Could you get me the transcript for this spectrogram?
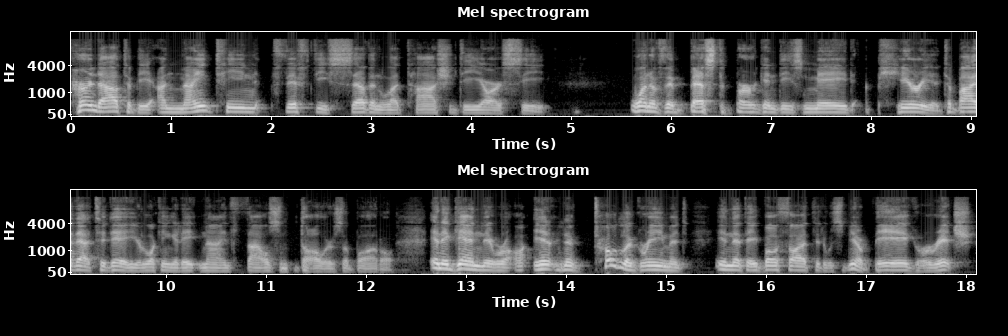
Turned out to be a 1957 La Tâche DRC, one of the best Burgundies made, period. To buy that today, you're looking at eight, nine thousand dollars a bottle. And again, they were in a total agreement in that they both thought that it was, you know, big, rich,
